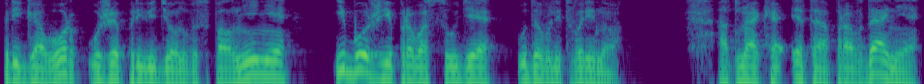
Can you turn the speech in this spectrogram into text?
Приговор уже приведен в исполнение, и Божье правосудие удовлетворено. Однако это оправдание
